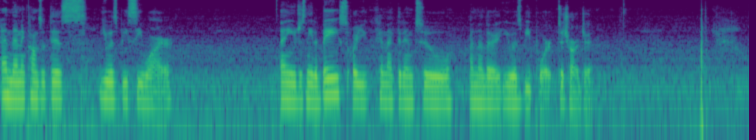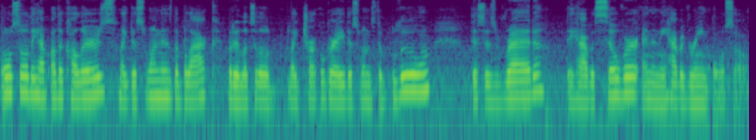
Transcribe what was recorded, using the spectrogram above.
And then it comes with this USB-C wire. And you just need a base or you can connect it into another USB port to charge it. Also they have other colors. Like this one is the black but it looks a little like charcoal gray. This one's the blue. This is red. They have a silver and then they have a green also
